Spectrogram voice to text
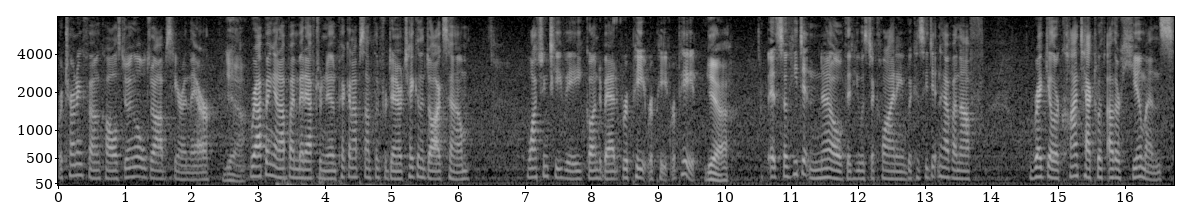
returning phone calls, doing little jobs here and there, Yeah. wrapping it up by mid afternoon, picking up something for dinner, taking the dogs home, watching TV, going to bed, repeat, repeat, repeat. Yeah. It, so he didn't know that he was declining because he didn't have enough regular contact with other humans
